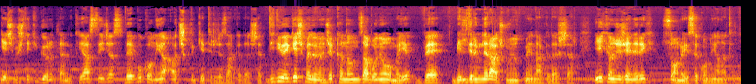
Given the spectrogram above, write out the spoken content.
geçmişteki görüntülerle kıyaslayacağız ve bu konuya açıklık getireceğiz arkadaşlar. Videoya geçmeden önce kanalımıza abone olmayı ve bildirimleri açmayı unutmayın arkadaşlar. İlk önce jenerik, sonra ise konuyu anlatalım.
